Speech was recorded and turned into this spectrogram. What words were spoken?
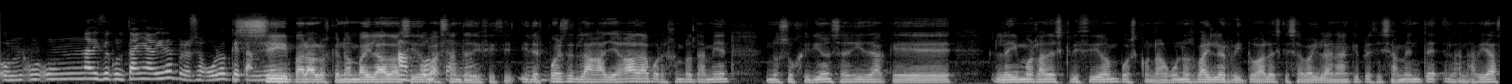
una dificultad añadida, pero seguro que también... Sí, para los que no han bailado ha sido bastante difícil. Y después de la gallegada, por ejemplo, también nos sugirió enseguida que leímos la descripción pues con algunos bailes rituales que se bailan aquí precisamente en la Navidad.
